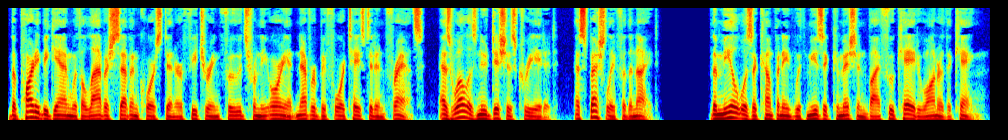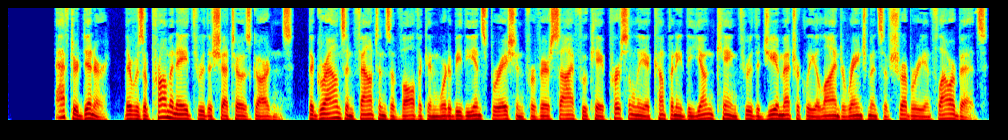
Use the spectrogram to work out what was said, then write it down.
The party began with a lavish seven course dinner featuring foods from the Orient never before tasted in France, as well as new dishes created, especially for the night. The meal was accompanied with music commissioned by Fouquet to honor the king. After dinner, there was a promenade through the chateau's gardens. The grounds and fountains of Vaux-le-Vicomte were to be the inspiration for Versailles. Fouquet personally accompanied the young king through the geometrically aligned arrangements of shrubbery and flower beds,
